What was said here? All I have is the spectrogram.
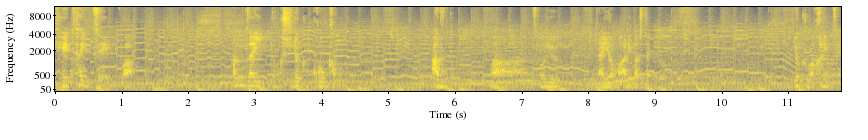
携帯税は犯罪抑止力効果もあると。まあそういう内容もありましたけどよく分かりません。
